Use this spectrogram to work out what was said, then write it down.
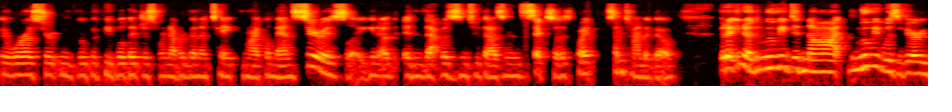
there were a certain group of people that just were never going to take Michael Mann seriously. You know, and that was in 2006, so it's quite some time ago. But uh, you know, the movie did not. The movie was a very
